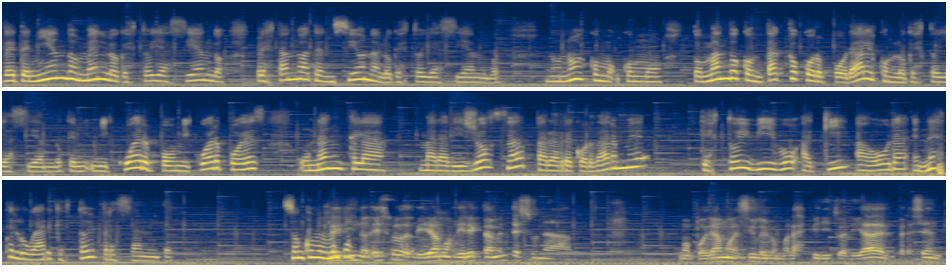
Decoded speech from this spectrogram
deteniéndome en lo que estoy haciendo, prestando atención a lo que estoy haciendo. No, no, es como, como tomando contacto corporal con lo que estoy haciendo, que mi cuerpo, mi cuerpo es un ancla maravillosa para recordarme que estoy vivo aquí, ahora, en este lugar, que estoy presente. Son como muy... lindo. Eso, digamos, directamente es una, como podríamos decirle, como la espiritualidad del presente,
